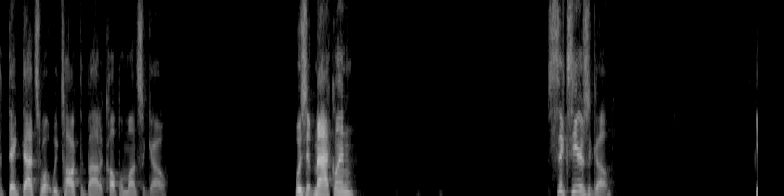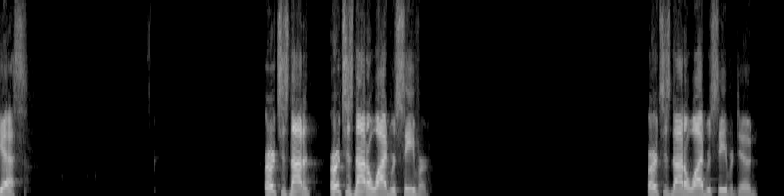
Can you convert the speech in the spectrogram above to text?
I think that's what we talked about a couple months ago. Was it Maclin? Six years ago. Yes. Ertz is not a Ertz is not a wide receiver. Ertz is not a wide receiver, dude.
